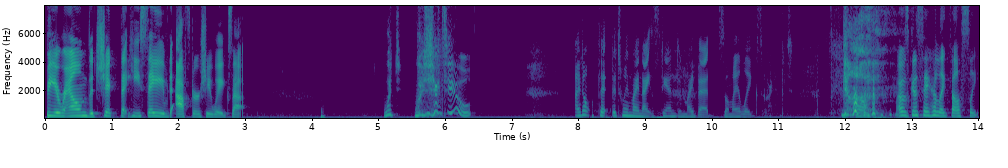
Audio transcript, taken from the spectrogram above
be around the chick that he saved after she wakes up. What what'd you do? I don't fit between my nightstand and my bed, so my legs cramped. Oh, I was gonna say her leg fell asleep.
